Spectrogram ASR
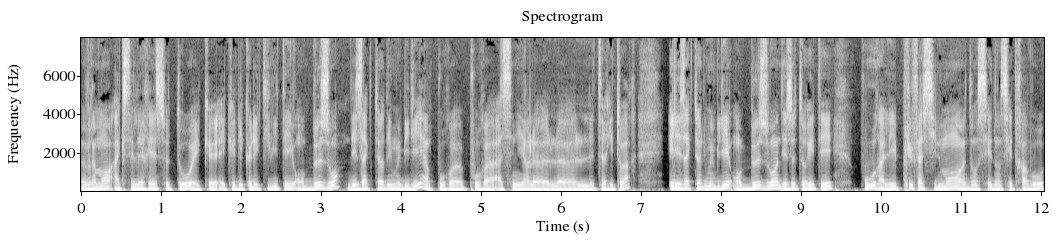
vraiment accélérer ce taux et que, les collectivités ont besoin des acteurs d'immobilier hein, pour, euh, pour assainir le, territoire. Et les acteurs d'immobilier ont besoin des autorités pour aller plus facilement dans ces, dans travaux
